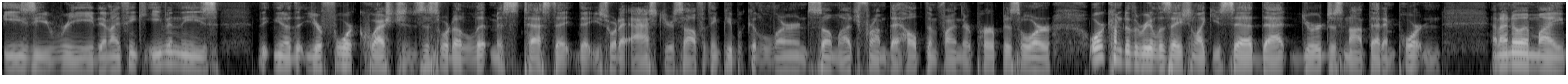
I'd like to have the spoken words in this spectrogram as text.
easy read, and I think even these you know, the, your four questions, this sort of litmus test that, that you sort of ask yourself. I think people could learn so much from to help them find their purpose or or come to the realization, like you said, that you're just not that important. And I know in my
